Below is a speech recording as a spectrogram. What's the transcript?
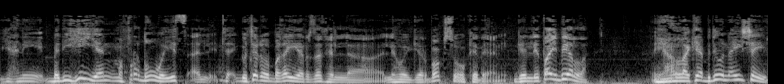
يعني بديهيا المفروض هو يسأل قلت له بغير زيت ال- اللي هو ال gearbox وكذا يعني. قال لي طيب يلا. يلا كذا بدون أي شيء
